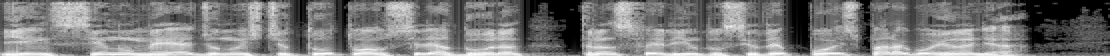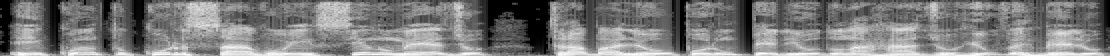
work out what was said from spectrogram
e ensino médio no Instituto Auxiliadora, transferindo-se depois para Goiânia. Enquanto cursava o ensino médio, trabalhou por um período na Rádio Rio Vermelho,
